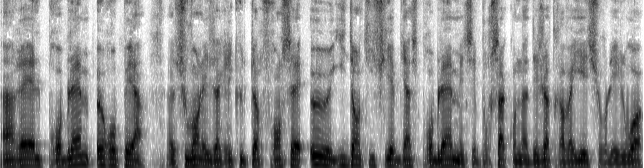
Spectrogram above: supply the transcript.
un réel problème européen. Euh, souvent, les agriculteurs français, eux, identifiaient bien ce problème, et c'est pour ça qu'on a déjà travaillé sur les lois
